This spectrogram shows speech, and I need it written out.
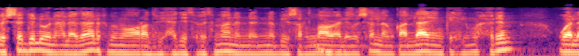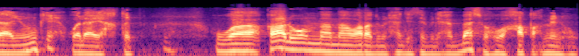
ويستدلون على ذلك بما ورد في حديث عثمان أن النبي صلى الله عليه وسلم قال لا ينكح المحرم ولا ينكح ولا يخطب. وقالوا أما ما ورد من حديث ابن عباس فهو خطأ منه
